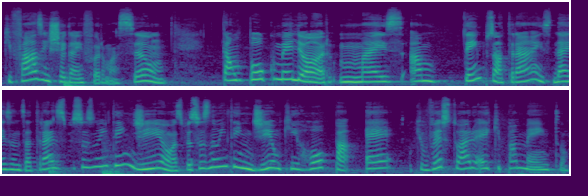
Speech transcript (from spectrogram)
que fazem chegar a informação, está um pouco melhor. Mas há tempos atrás, 10 anos atrás, as pessoas não entendiam. As pessoas não entendiam que roupa é que o vestuário é equipamento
